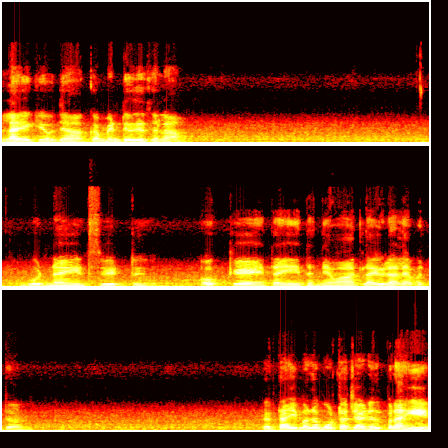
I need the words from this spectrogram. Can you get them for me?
लाईक येऊ द्या कमेंट येऊ द्या चला. गुड नाईट स्वीट ओके ताई धन्यवाद लाईव्ह आल्याबद्दल. तर ताई माझा मोठा चॅनल पण आहे.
